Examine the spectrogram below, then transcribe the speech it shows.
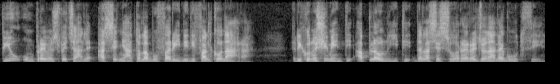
più un premio speciale assegnato alla Buffarini di Falconara riconoscimenti applauditi dall'assessore regionale Aguzzi.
